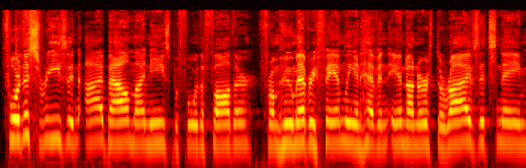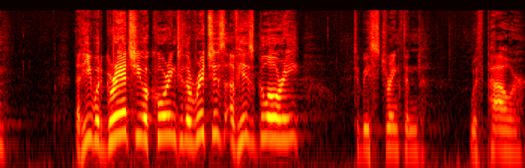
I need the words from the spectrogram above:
For this reason I bow my knees before the Father, from whom every family in heaven and on earth derives its name, that he would grant you, according to the riches of his glory, to be strengthened with power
